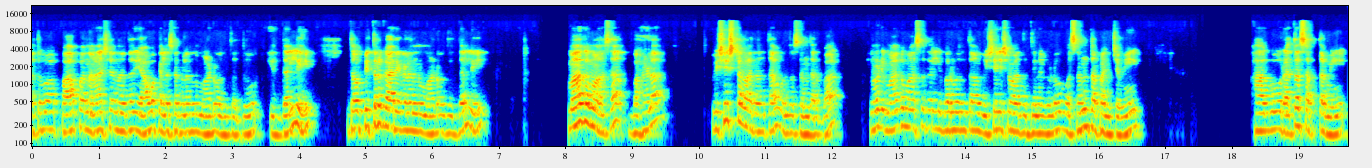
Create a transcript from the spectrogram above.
ಅಥವಾ ಪಾಪ ನಾಶನದ ಯಾವ ಕೆಲಸಗಳನ್ನು ಮಾಡುವಂಥದ್ದು ಇದ್ದಲ್ಲಿ ಅಥವಾ ಪಿತೃ ಕಾರ್ಯಗಳನ್ನು ಮಾಡುವುದಿದ್ದಲ್ಲಿ ಮಾಘ ಮಾಸ ಬಹಳ ವಿಶಿಷ್ಟವಾದಂತಹ ಒಂದು ಸಂದರ್ಭ. ನೋಡಿ, ಮಾಘ ಮಾಸದಲ್ಲಿ ಬರುವಂತಹ ವಿಶೇಷವಾದ ದಿನಗಳು ವಸಂತ ಪಂಚಮಿ ಹಾಗೂ ರಥಸಪ್ತಮಿ,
